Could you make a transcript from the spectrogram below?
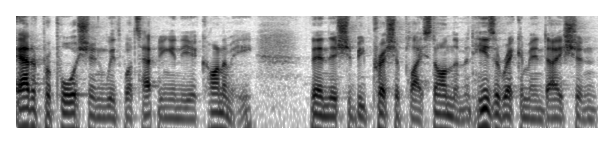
out of proportion with what's happening in the economy, then there should be pressure placed on them. And here's a recommendation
